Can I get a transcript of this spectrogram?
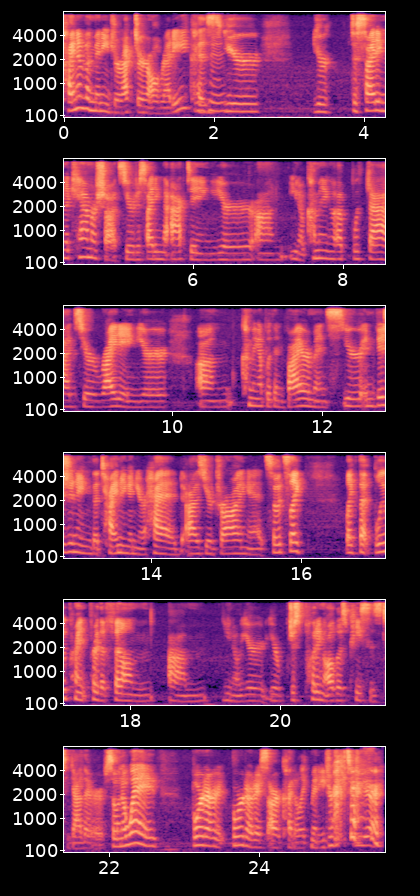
kind of a mini director already because mm-hmm. you're you're deciding the camera shots, you're deciding the acting, you're um, you know coming up with gags, you're writing, you're um, coming up with environments, you're envisioning the timing in your head as you're drawing it. So it's like like that blueprint for the film um, you know you're you're just putting all those pieces together so in a way board art board artists are kind of like mini directors Yeah.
